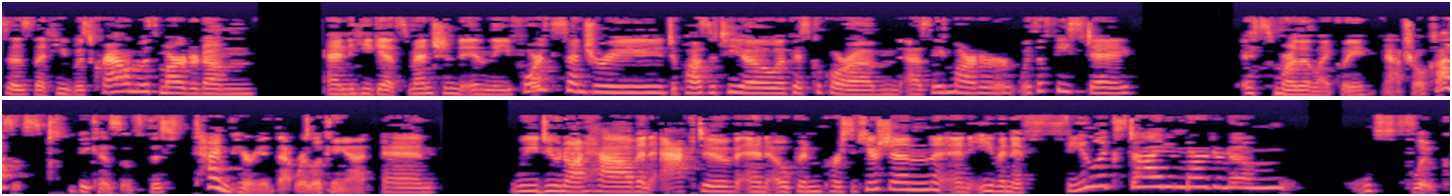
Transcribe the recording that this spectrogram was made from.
says that he was crowned with martyrdom, and he gets mentioned in the 4th century Depositio Episcoporum as a martyr with a feast day, it's more than likely natural causes because of this time period that we're looking at. And we do not have an active and open persecution, and even if Felix died in martyrdom, it's fluke.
